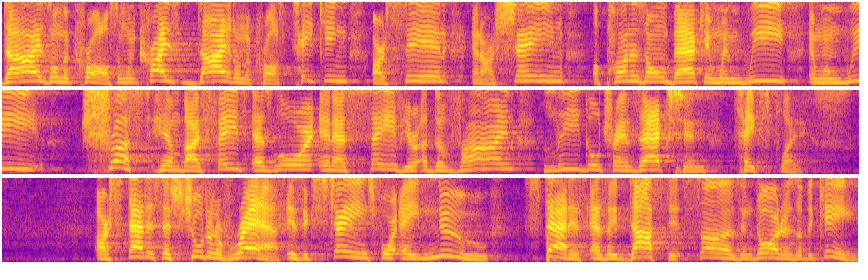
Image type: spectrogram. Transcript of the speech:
dies on the cross, and when Christ died on the cross, taking our sin and our shame upon his own back, and when we and when we trust him by faith as Lord and as Savior, a divine legal transaction takes place. Our status as children of wrath is exchanged for a new status as adopted sons and daughters of the king.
